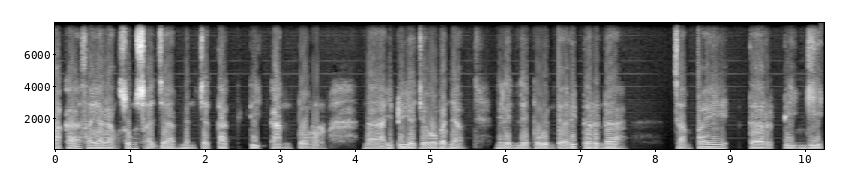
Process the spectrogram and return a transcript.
Maka saya langsung saja mencetak di kantor. Nah, itu ya jawabannya. Nilai-nilai poin dari terendah sampai tertinggi.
